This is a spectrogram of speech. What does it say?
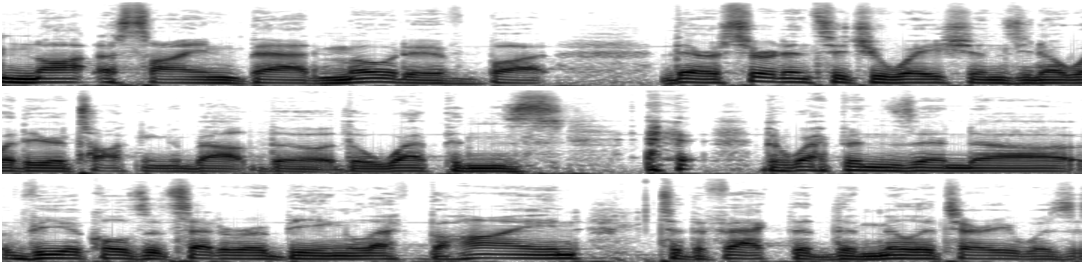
not assign bad motive, but there are certain situations, you know, whether you're talking about the the weapons, the weapons and uh, vehicles, et cetera, being left behind, to the fact that the military was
